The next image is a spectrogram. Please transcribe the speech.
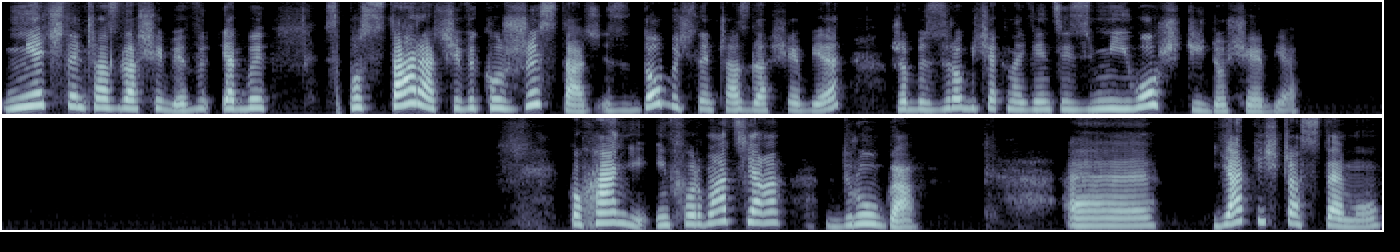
mieć ten czas dla siebie, jakby postarać się wykorzystać, zdobyć ten czas dla siebie, żeby zrobić jak najwięcej z miłości do siebie. Kochani, informacja druga. Eee, jakiś czas temu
